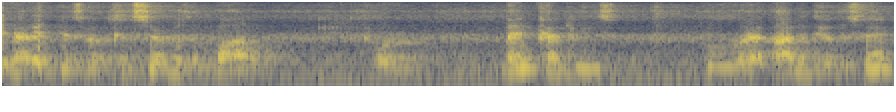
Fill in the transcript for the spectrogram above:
and I think this can serve as a model for many countries who uh, ought to do the same.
